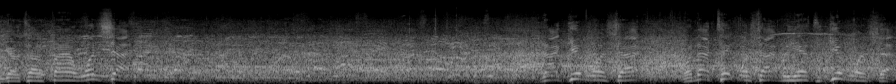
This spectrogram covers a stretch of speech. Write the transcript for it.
You got to find one shot. Not give one shot, or not take one shot, but he has to give one shot.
